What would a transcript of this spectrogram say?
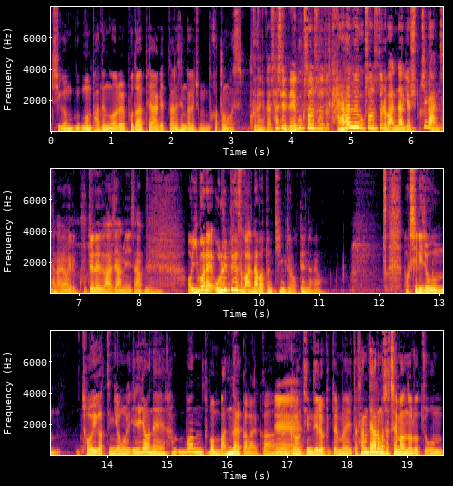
지금 응원 받은 거를 보답해야겠다는 생각이 좀 컸던 것 같습니다. 그러니까 사실 외국 선수들 다양한 외국 선수들을 만나기가 쉽지가 않잖아요. 이렇게 국제 대회를 나지 않는 이상. 네. 어, 이번에 올림픽에서 만나봤던 팀들 어땠나요? 확실히 조금 저희 같은 경우는 1년에 한 번, 두 번 만날까 말까 예. 그런 팀들이었기 때문에 일단 상대하는 것 자체만으로 조금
